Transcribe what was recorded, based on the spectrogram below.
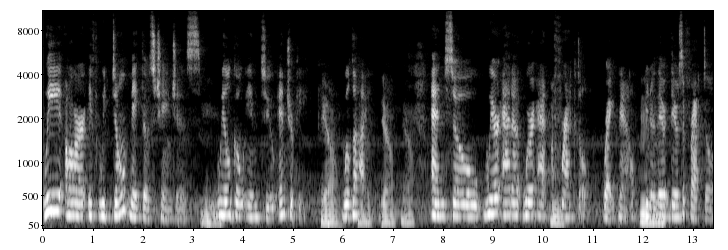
we are if we don't make those changes Mm. we'll go into entropy Yeah. we'll die Yeah, yeah. and so we're at a we're at a Mm. fractal right now you know Mhm. there there's a fractal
